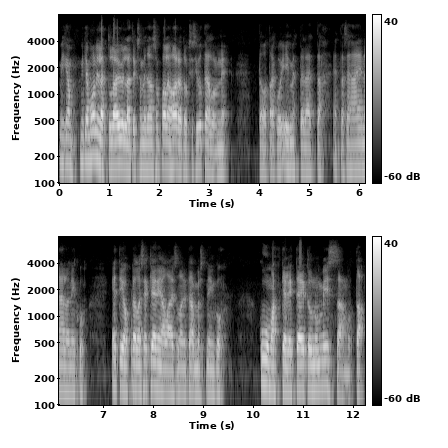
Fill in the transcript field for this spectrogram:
mikä, mikä monille tulee yllätyksen, mitä on paljon harjoituksissa jutellut, niin tuota, kun ihmettelee, että, että sehän ei näillä niin kuin ja kenialaisilla niin tämmöiset niin kuin kuumat kelit ei tunnu missään, mutta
